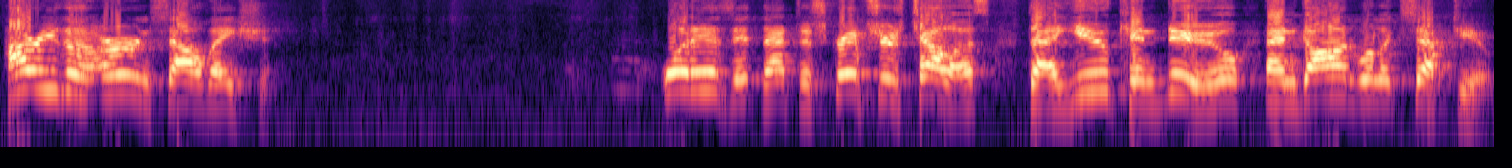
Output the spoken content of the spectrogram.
How are you going to earn salvation? What is it that the scriptures tell us that you can do and God will accept you?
